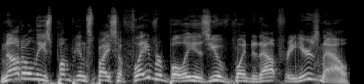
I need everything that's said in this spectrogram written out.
Not only is pumpkin spice a flavor bully, as you have pointed out for years now,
